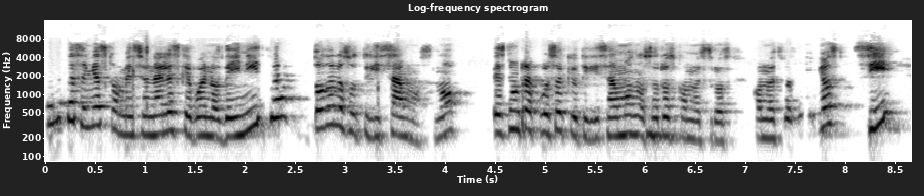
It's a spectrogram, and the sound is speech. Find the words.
son estas señas convencionales que, bueno, de inicio todos los utilizamos, ¿no? Es un recurso que utilizamos nosotros con nuestros, con nuestros niños, sí,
